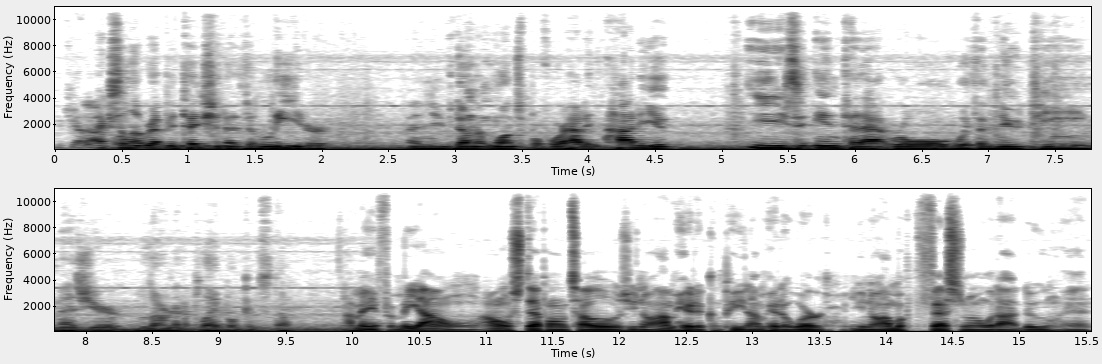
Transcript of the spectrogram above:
You've got an excellent reputation as a leader, and you've done it once before. How do, how do you ease into that role with a new team as you're learning a playbook and stuff? I mean, for me, I don't, I don't step on toes. You know, I'm here to compete. I'm here to work. You know, I'm a professional in what I do, and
